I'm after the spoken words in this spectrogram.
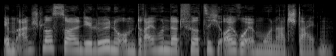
Im Anschluss sollen die Löhne um 340 Euro im Monat steigen.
